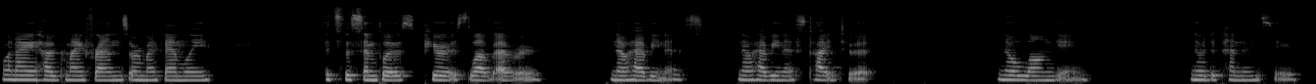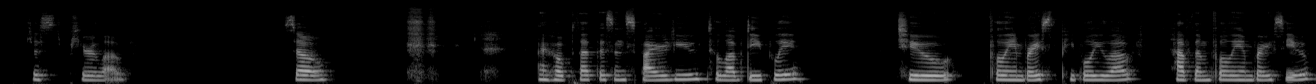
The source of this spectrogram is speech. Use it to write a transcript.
when I hug my friends or my family, it's the simplest, purest love ever. No heaviness. no heaviness tied to it, no longing, no dependency, just pure love. So, I hope that this inspired you to love deeply, to fully embrace the people you love, have them fully embrace you.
